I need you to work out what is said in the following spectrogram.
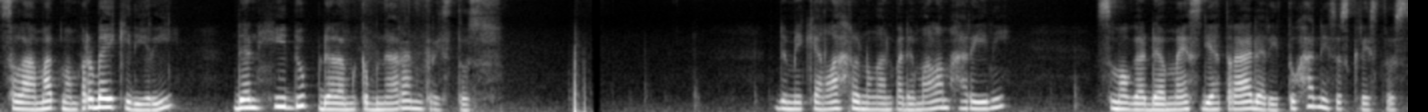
Selamat memperbaiki diri dan hidup dalam kebenaran Kristus. Demikianlah renungan pada malam hari ini. Semoga damai sejahtera dari Tuhan Yesus Kristus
